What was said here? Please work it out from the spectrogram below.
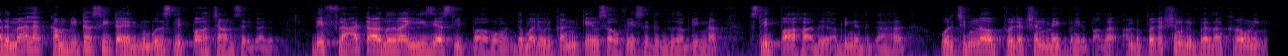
அது மேலே கம்ப்ளீட்டாக சீட்டாக இருக்கும்போது ஸ்லிப் ஆக சான்ஸ் இருக்காது. இதே ஃப்ளாட்டாக இருந்ததுன்னா ஈஸியாக ஸ்லிப் ஆகும். இந்த மாதிரி ஒரு கன்கேவ் சர்ஃபேஸ் இருந்தது அப்படின்னா ஸ்லிப் ஆகாது அப்படிங்கிறதுக்காக ஒரு சின்ன ப்ரொஜெக்ஷன் மேக் பண்ணியிருப்பாங்க அந்த ப்ரொஜெக்ஷனுக்கு பேர் தான் க்ரௌனிங்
